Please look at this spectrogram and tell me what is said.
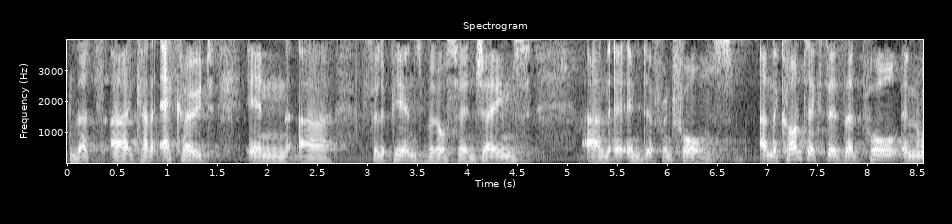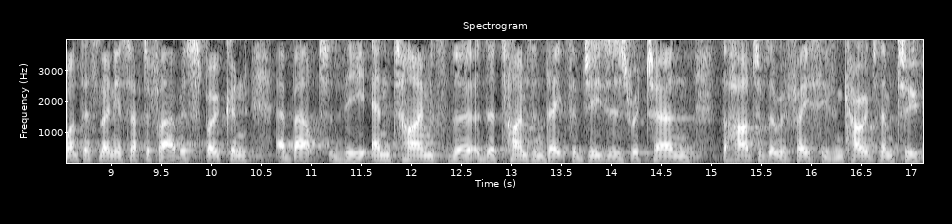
that's uh, kind of echoed in uh, Philippians, but also in James and in different forms. And the context is that Paul in 1 Thessalonians chapter 5 has spoken about the end times, the, the times and dates of Jesus' return, the hardships that we face. He's encouraged them to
